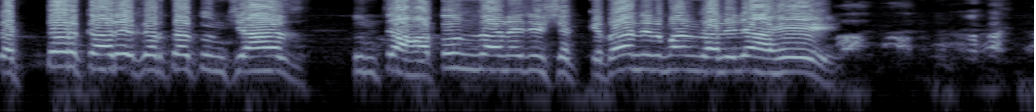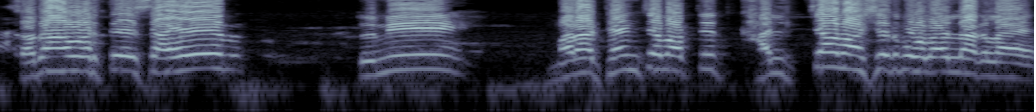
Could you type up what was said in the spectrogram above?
कट्टर कार्यकर्ता तुमची आज तुमच्या हातून जाण्याची शक्यता निर्माण झालेली आहे. सदावर्ते साहेब तुम्ही मराठ्यांच्या बाबतीत खालच्या भाषेत बोलायला लागलाय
